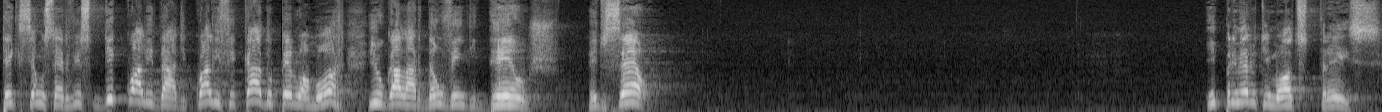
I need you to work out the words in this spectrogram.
tem que ser um serviço de qualidade, qualificado pelo amor, e o galardão vem de Deus, vem do céu. Em 1 Timóteo 3,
